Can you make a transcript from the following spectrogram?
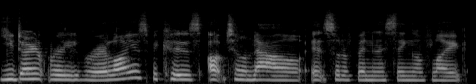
you don't really realize because up till now, it's sort of been this thing of like,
